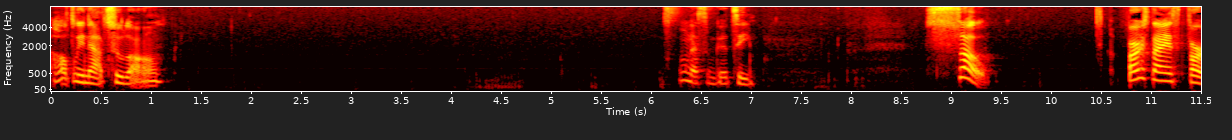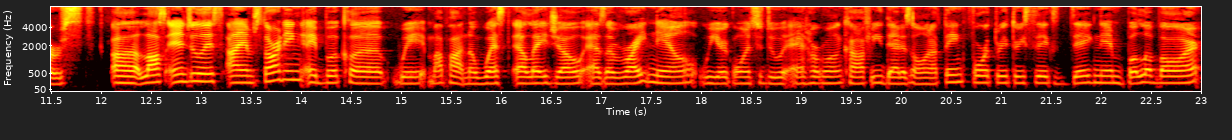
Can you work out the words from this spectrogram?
Hopefully, not too long. Oh, that's some good tea. So, first things first, uh, Los Angeles, I am starting a book club with my partner West LA Joe. As of right now, we are going to do it at Harun Coffee. That is on, I think, 4336 Degnan Boulevard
